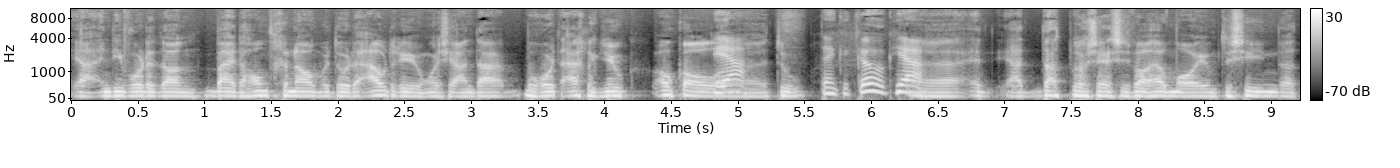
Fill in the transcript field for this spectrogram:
ja, en die worden dan bij de hand genomen door de oudere jongens. Ja, en daar behoort eigenlijk Joek ook al Ja. eh, toe. Denk ik ook, ja. Eh, en ja, dat proces is wel heel mooi om te zien. Dat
